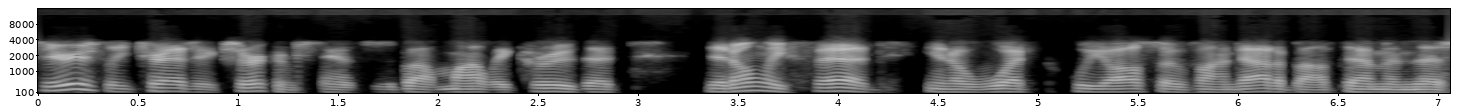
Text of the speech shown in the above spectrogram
seriously tragic circumstances about Motley Crue that that only fed you know what we also find out about them in this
